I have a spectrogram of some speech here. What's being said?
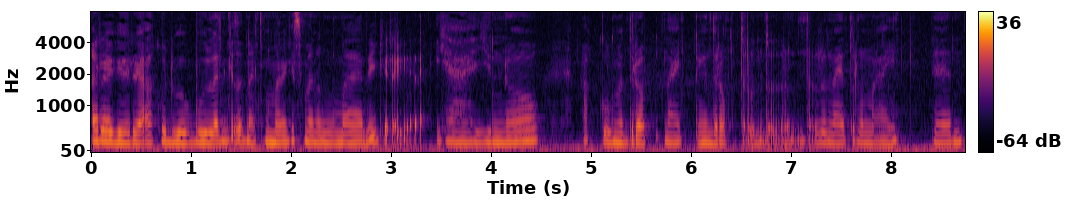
Gara-gara aku dua bulan ke sana kemarin ke sana kemari gara-gara ya you know aku ngedrop naik ngedrop turun turun turun naik turun naik dan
